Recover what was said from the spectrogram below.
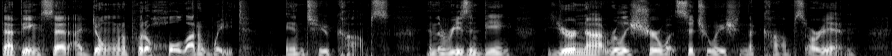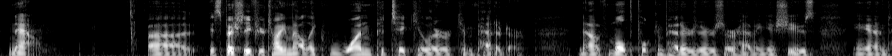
That being said, I don't want to put a whole lot of weight into comps. And the reason being, you're not really sure what situation the comps are in. Now, uh, especially if you're talking about like one particular competitor. Now, if multiple competitors are having issues and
